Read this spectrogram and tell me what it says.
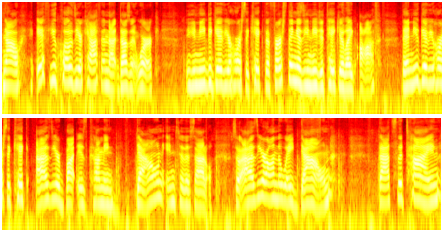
Now, if you close your calf and that doesn't work, you need to give your horse a kick. The first thing is you need to take your leg off. Then you give your horse a kick as your butt is coming down into the saddle. So as you're on the way down, that's the time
